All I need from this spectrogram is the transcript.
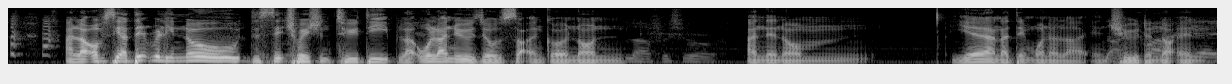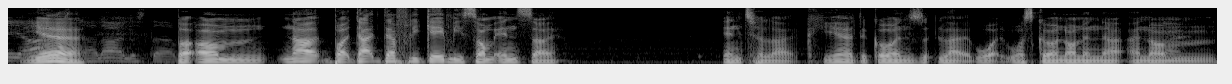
and like, obviously, I didn't really know the situation too deep. Like, all I knew is there was something going on. No, for sure. And then, um, yeah, and I didn't want to like intrude and nothing. yeah, Yeah, yeah, I understand, I understand. But um, no, but that definitely gave me some insight into like, yeah, the goings, like what what's going on in that, and um,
